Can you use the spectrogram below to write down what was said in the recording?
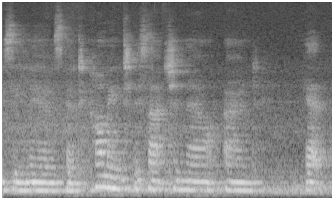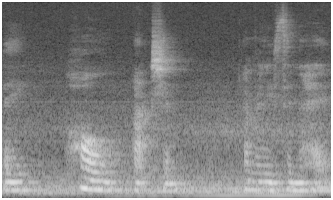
See Leo is going to come into this action now and get the whole action and releasing the head.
